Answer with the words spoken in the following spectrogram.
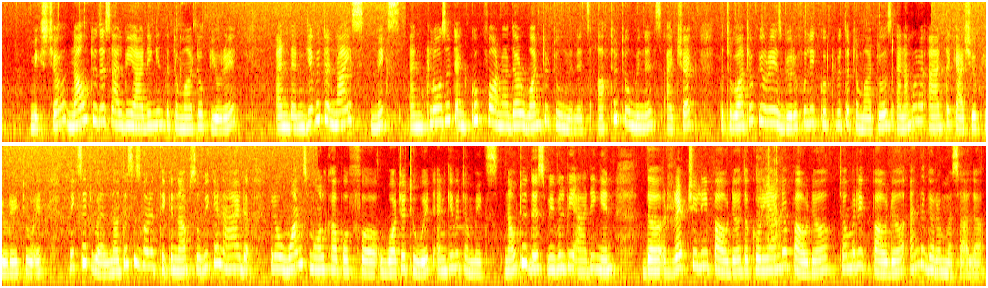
mixture. Now to this I'll be adding in the tomato puree and then give it a nice mix and close it and cook for another 1 to 2 minutes. After 2 minutes I check the tomato puree is beautifully cooked with the tomatoes and I'm going to add the cashew puree to it. Mix it well. Now this is going to thicken up so we can add you know one small cup of uh, water to it and give it a mix. Now to this we will be adding in the red chili powder, the coriander powder, turmeric powder and the garam masala.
